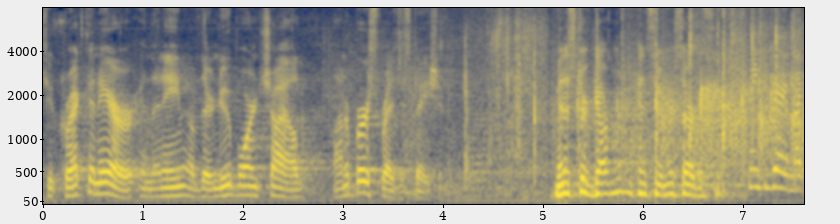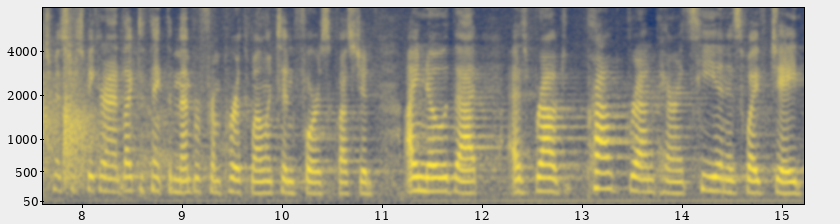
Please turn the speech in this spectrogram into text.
to correct an error in the name of their newborn child on a birth registration? Minister of Government and Consumer Services. Thank you very much, Mr. Speaker. And I'd like to thank the member from Perth Wellington for his question. I know that as proud, proud grandparents, he and his wife Jade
